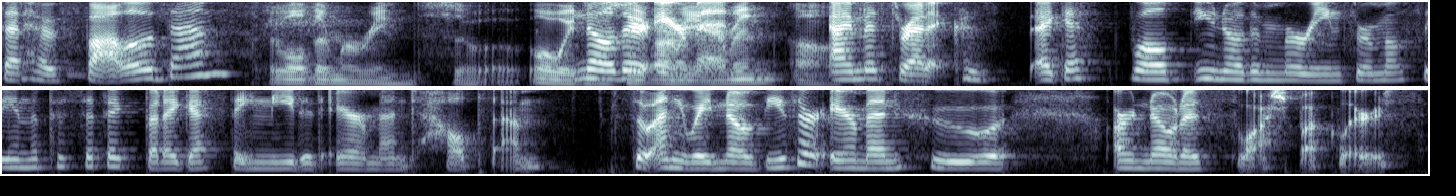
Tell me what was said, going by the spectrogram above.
that have followed them. Well, they're Marines, so oh wait, No, they're Army airmen. Oh, I okay. misread it because I guess, well, you know, the Marines were mostly in the Pacific, but I guess they needed airmen to help them. So, anyway, no, these are airmen who are known as swashbucklers.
